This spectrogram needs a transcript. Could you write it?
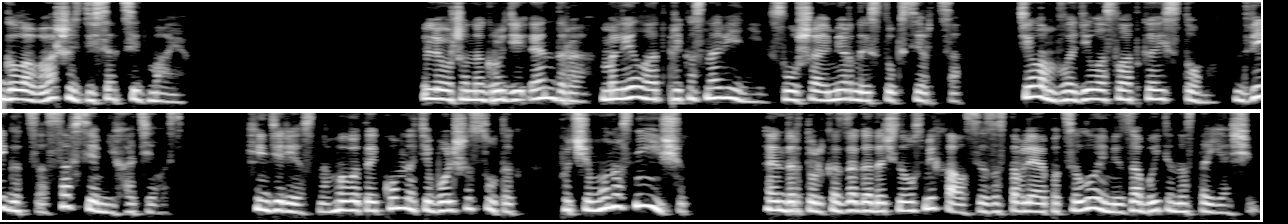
Глава 67. Лежа на груди Эндера, млела от прикосновений, слушая мерный стук сердца. Телом владела сладкая истома, двигаться совсем не хотелось. Интересно, мы в этой комнате больше суток, почему нас не ищут? Эндер только загадочно усмехался, заставляя поцелуями забыть о настоящем.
